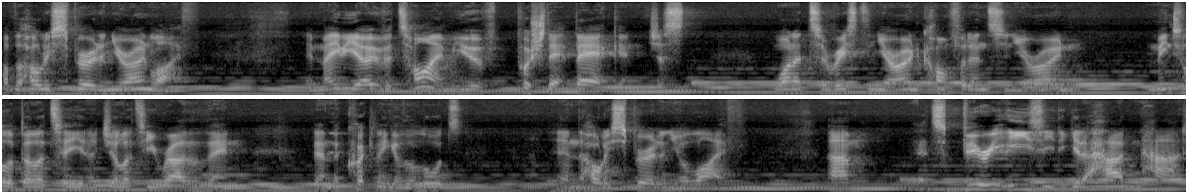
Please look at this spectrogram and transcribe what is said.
of the Holy Spirit in your own life. And maybe over time you've pushed that back and just wanted to rest in your own confidence and your own mental ability and agility rather than, than the quickening of the Lord's and the Holy Spirit in your life. Um, it's very easy to get a hardened heart.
